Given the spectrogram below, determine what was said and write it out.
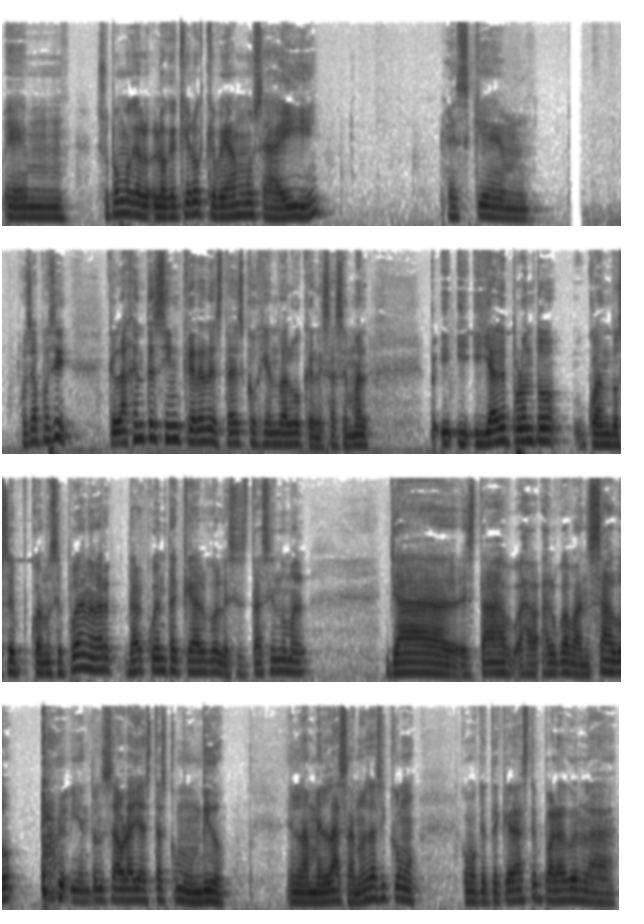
eh, supongo que lo, que quiero que veamos ahí es que, o sea, pues sí, que la gente sin querer está escogiendo algo que les hace mal. Y, y, y ya de pronto, cuando se, cuando se puedan dar, dar cuenta que algo les está haciendo mal, ya está algo avanzado y entonces ahora ya estás como hundido en la melaza, ¿no? Es así como, como que te quedaste parado en la,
